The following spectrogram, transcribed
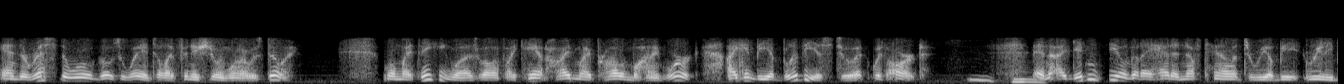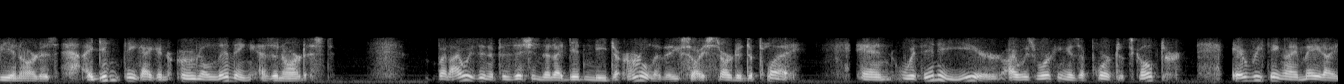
and the rest of the world goes away until I finish doing what I was doing. Well, my thinking was, well, if I can't hide my problem behind work, I can be oblivious to it with art. Mm-hmm. And I didn't feel that I had enough talent to real be, really be an artist. I didn't think I could earn a living as an artist. But I was in a position that I didn't need to earn a living, so I started to play. And within a year, I was working as a portrait sculptor. Everything I made, I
